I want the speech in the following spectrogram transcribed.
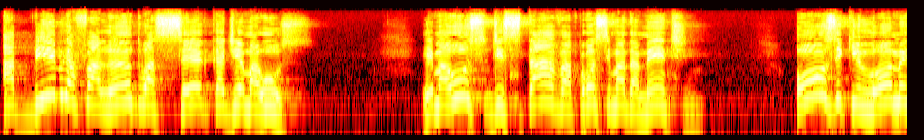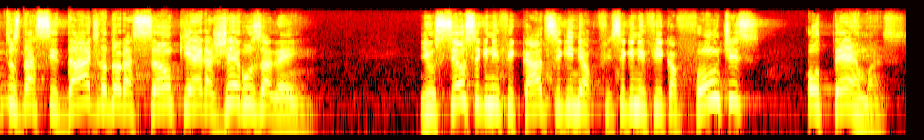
a Bíblia falando acerca de Emaús. Emaús distava aproximadamente 11 quilômetros da cidade da adoração, que era Jerusalém. E o seu significado significa fontes ou termas.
